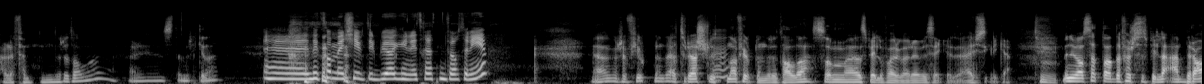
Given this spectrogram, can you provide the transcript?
Er det 1500-tallet? Er Stemmer ikke det? Eh, det kom et skip til Bjørgvin i 1349. Ja, kanskje 1400. Jeg tror det er slutten av 1400-tallet som eh, spillet foregår. Hvis ikke, jeg husker ikke. Men uansett, da, det første spillet er bra,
